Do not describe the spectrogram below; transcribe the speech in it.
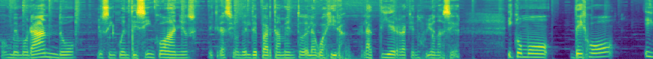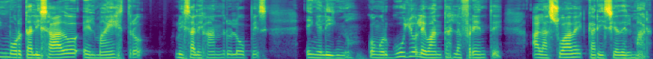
conmemorando los 55 años de creación del departamento de La Guajira, la tierra que nos vio nacer. Y como dejó inmortalizado el maestro Luis Alejandro López en el himno, con orgullo levantas la frente a la suave caricia del mar.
